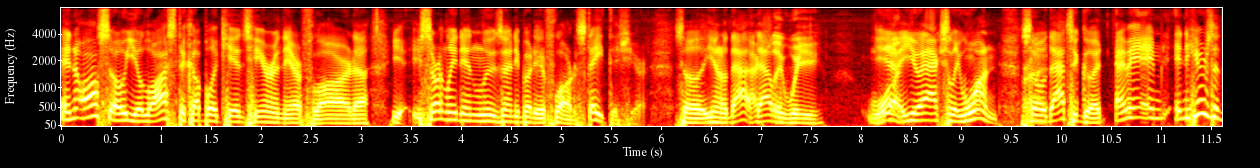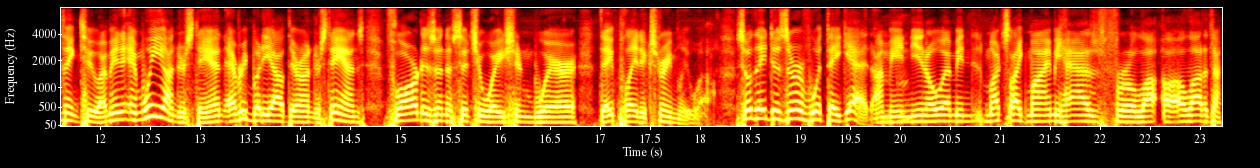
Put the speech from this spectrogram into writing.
and also you lost a couple of kids here and there. Florida, you, you certainly didn't lose anybody at Florida State this year. So you know that Actually, that we Yeah, won. you actually won. So Right. that's a good. I mean, and, and here's the thing too. I mean, and we understand. Everybody out there understands. Florida's in a situation where they played extremely well, so they deserve what they get. I Mm-hmm. mean, you know, I mean, much like Miami has for a lot, a lot of time.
